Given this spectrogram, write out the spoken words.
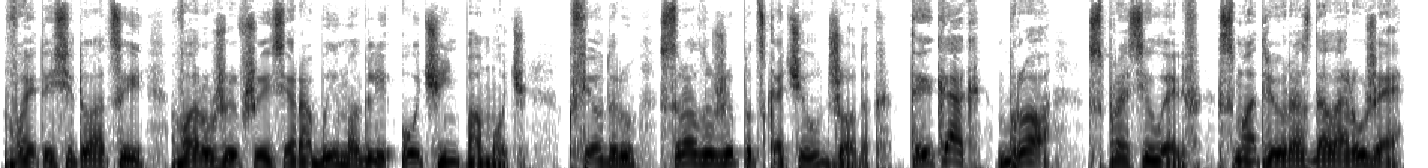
в этой ситуации вооружившиеся рабы могли очень помочь. К Федору сразу же подскочил Джодок. «Ты как, бро?» — спросил эльф. «Смотрю, раздал оружие.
